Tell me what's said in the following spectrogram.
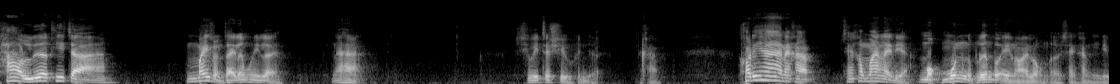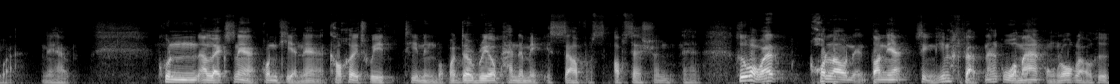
ถ้าเราเลือกที่จะไม่สนใจเรื่องพวกนี้เลยนะฮะชีวิตจะชิลขึ้นเยอะนะครับ ข้อที่5นะครับใช้คำว่าอะไรเดียวหมกมุ่นกับเรื่องตัวเองน้อยลงเออใช้คำนี้ดีกว่านะครับคุณอเล็กซ์เนี่ยคนเขียนเนี่ยเขาเคยทวีตทีหนึ่งบอกว่า the real pandemic is self obsession นะฮะคือบอกว่าคนเราเนี่ยตอนนี้สิ่งที่มันแบบน่ากลัวมากของโลกเราคือ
